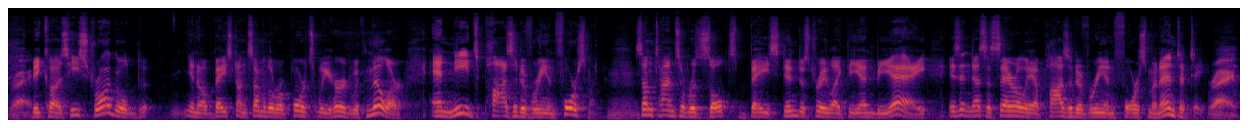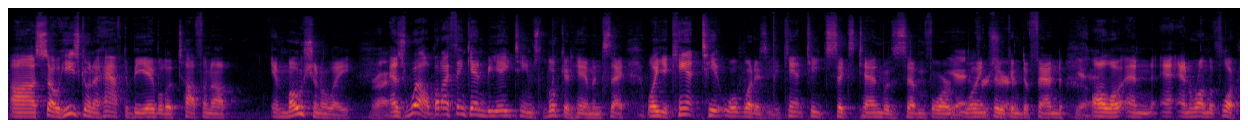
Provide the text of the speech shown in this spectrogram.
Right. Because he struggled, you know, based on some of the reports we heard with Miller, and needs positive reinforcement. Mm-hmm. Sometimes a results-based industry like the NBA isn't necessarily a positive reinforcement entity. Right. Uh, so he's going to have to be able to toughen up emotionally Right. as well. But I think NBA teams look at him and say, "Well, you can't teach. Well, what is it? You can't teach six ten with a seven four Yeah, length for who can defend Yeah. all and and run the floor.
